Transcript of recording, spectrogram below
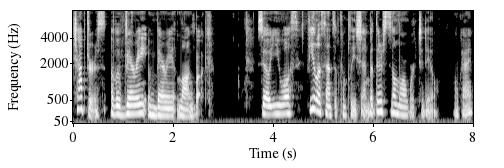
chapters of a very, very long book. So you will feel a sense of completion, but there's still more work to do. Okay.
